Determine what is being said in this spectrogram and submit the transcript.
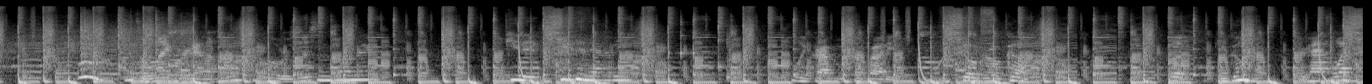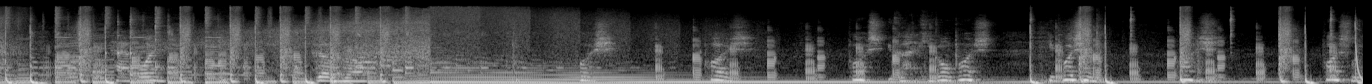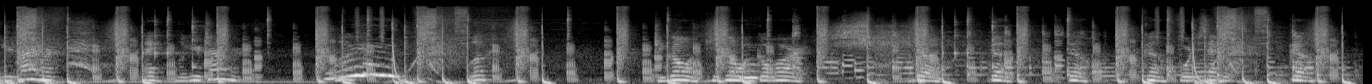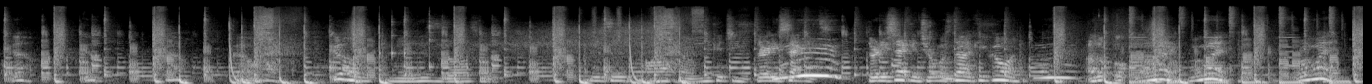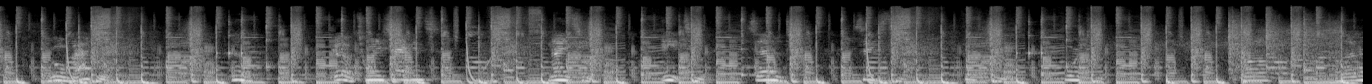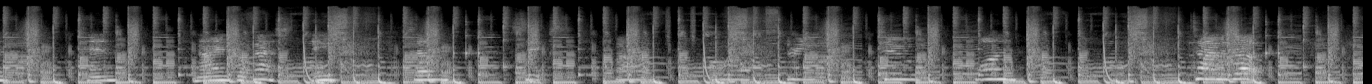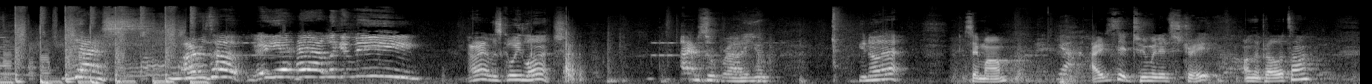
Woo, that's a leg workout, huh? A little resistance on there. Get it. Get it, Abby. Holy crap, I'm so proud of you. Go, girl, go. Look, keep going. You're. Halfway. go, bro. Push. Push. Push. You gotta keep going. Push. Keep pushing. Push. Push. Look at your timer. Hey, look at your timer. Woo! Look. Keep going. Keep going. Go hard. Go. Go. Go. Go. 40 seconds. Go. Go. Go. Go. Go. Go. Man, this is awesome. Is awesome. Look at you. 30 seconds. 30 seconds. You're almost done. Keep going. Oh, oh, wrong way. Wrong way. Wrong way. You're going backwards. Go. Go. 20 seconds. 19, up. Yes! Arms up! Yeah, look at me! Alright, let's go eat lunch. I'm so proud of you. You know that? Say, Mom. Yeah. I just did two minutes straight on the Peloton,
